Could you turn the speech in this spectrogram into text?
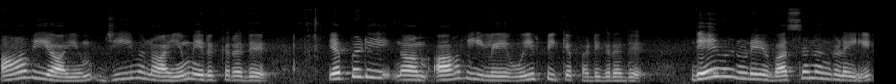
ஆவியாயும் ஜீவனாயும் இருக்கிறது. எப்படி நாம் ஆவியிலே உயிர்ப்பிக்கப்படுகிறது? தேவனுடைய வசனங்களை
